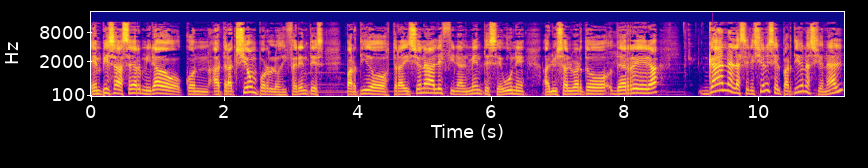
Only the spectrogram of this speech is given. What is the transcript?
empieza a ser mirado con atracción por los diferentes partidos tradicionales, finalmente se une a Luis Alberto de Herrera, gana las elecciones el Partido Nacional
